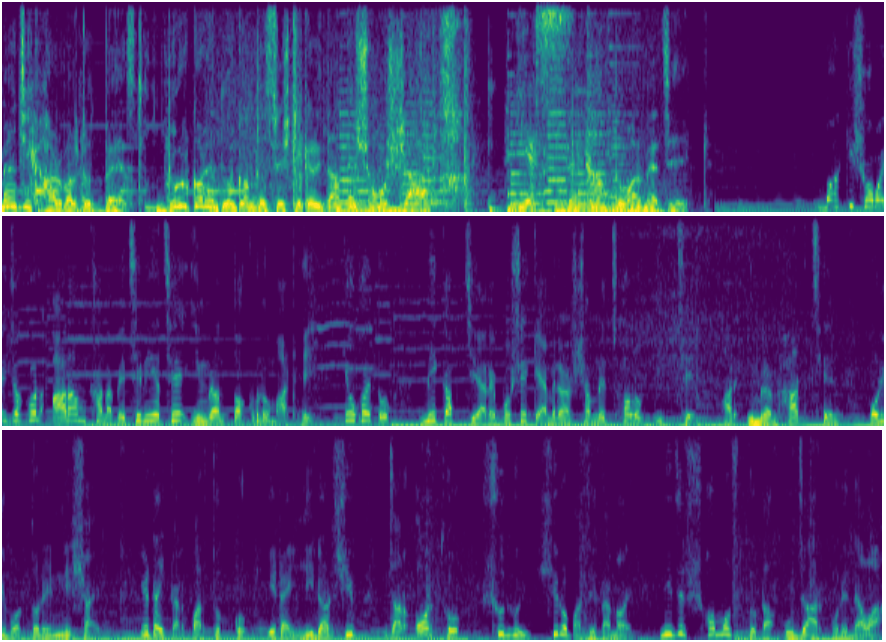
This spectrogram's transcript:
ম্যাজিক হার্বাল টুথপেস্ট দূর করে দুর্গন্ধ সৃষ্টিকারী দাঁতের সমস্যা। দেখাও তোমার ম্যাজিক বাকি সবাই যখন আরামখানা বেছে নিয়েছে, ইমরান তখনও মাঠে। কেউ হয়তো মেকআপ চেয়ারে বসে ক্যামেরার সামনে ঝলক দিচ্ছে আর ইমরান হাঁটছেন পরিবর্তনের নেশায়। এটাই তার পার্থক্য, এটাই লিডারশিপ যার অর্থ শুধুই শিরোপা জেতা নয়, নিজের সমস্তটা উজাড় করে দেওয়া।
